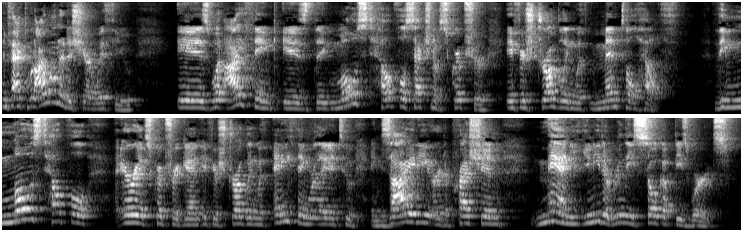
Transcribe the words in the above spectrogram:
In fact, what I wanted to share with you is what I think is the most helpful section of Scripture if you're struggling with mental health. The most helpful area of Scripture, again, if you're struggling with anything related to anxiety or depression, man, you need to really soak up these words.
